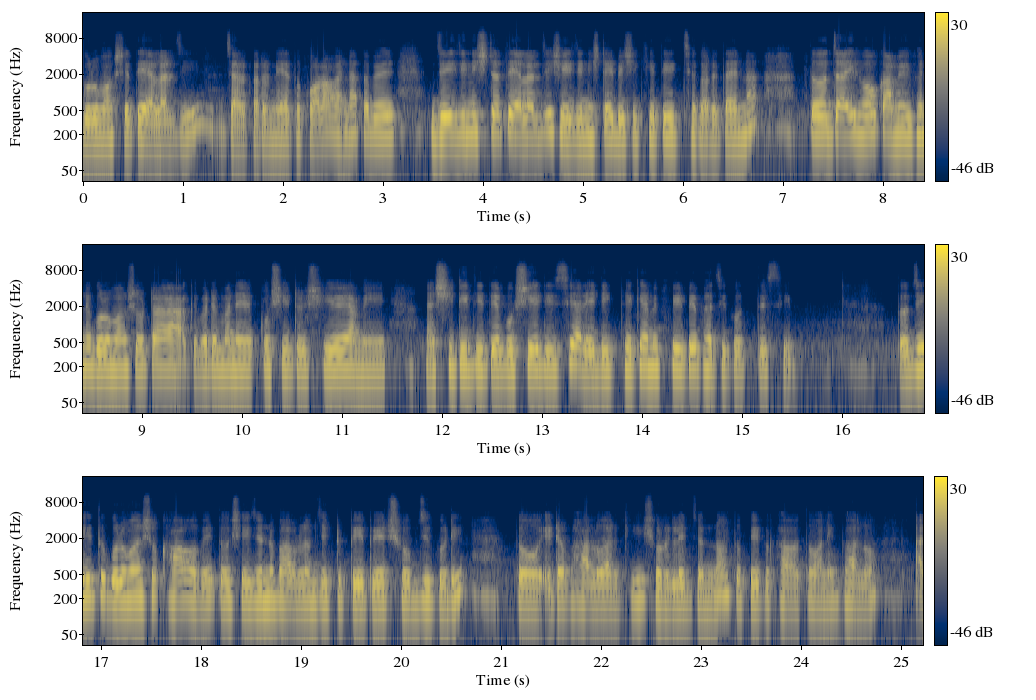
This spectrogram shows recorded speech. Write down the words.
গরু মাংসতে অ্যালার্জি, যার কারণে এত করা হয় না। তবে যেই জিনিসটাতে অ্যালার্জি, সেই জিনিসটাই বেশি খেতে ইচ্ছে করে, তাই না? তো যাই হোক, আমি ওইখানে গরু মাংসটা একেবারে মানে কষিয়ে টষিয়ে আমি সিটি দিতে বসিয়ে দিয়েছি আর এদিক থেকে আমি পেঁপে ভাজি করতেছি। তো যেহেতু গরু মাংস খাওয়া হবে, তো সেই জন্য ভাবলাম যে একটু পেঁপের সবজি করি। তো এটা ভালো আর কি শরীরের জন্য। তো পেঁপে খাওয়া তো অনেক ভালো। আর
